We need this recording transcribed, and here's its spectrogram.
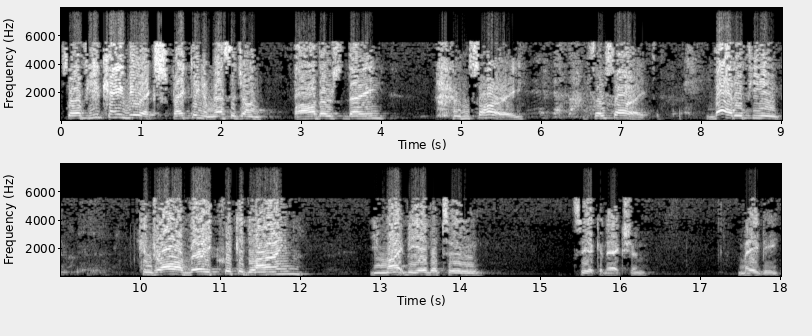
so if you came here expecting a message on Father's Day, I'm sorry. I'm so sorry. But if you can draw a very crooked line, you might be able to see a connection. Maybe.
